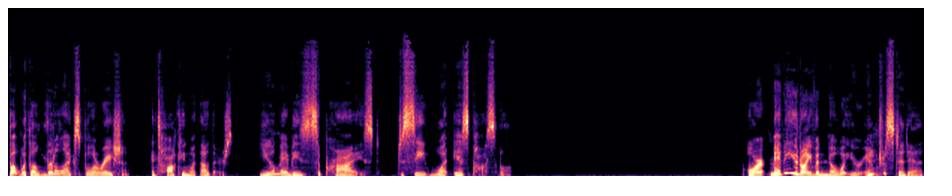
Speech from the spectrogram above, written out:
but with a little exploration and talking with others, you may be surprised to see what is possible. Or maybe you don't even know what you're interested in.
